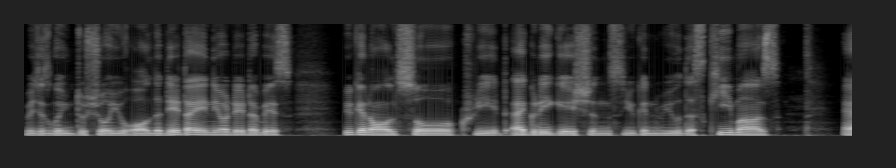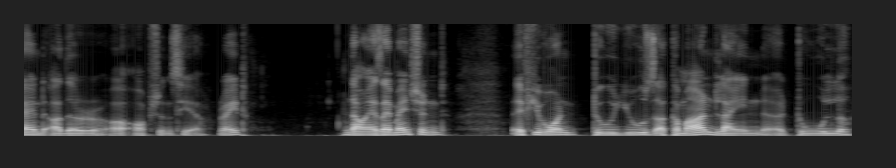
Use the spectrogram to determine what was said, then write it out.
which is going to show you all the data in your database. You can also create aggregations. You can view the schemas and other uh, options here right? Now as i mentioned if you want to use a command line uh, tool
